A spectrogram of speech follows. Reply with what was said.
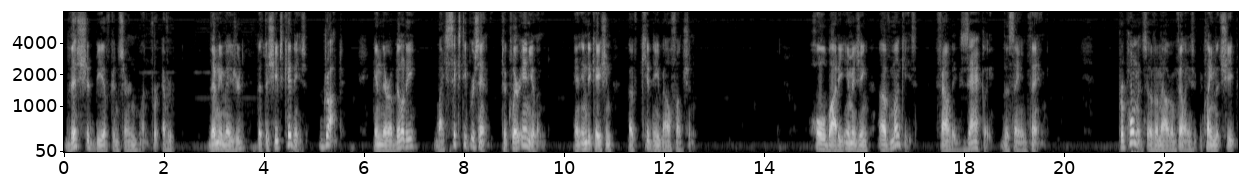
This should be of concern for everyone. Then we measured that the sheep's kidneys dropped in their ability by 60% to clear inulin, an indication of kidney malfunction. Whole body imaging of monkeys found exactly the same thing. Proponents of amalgam fillings claim that sheep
